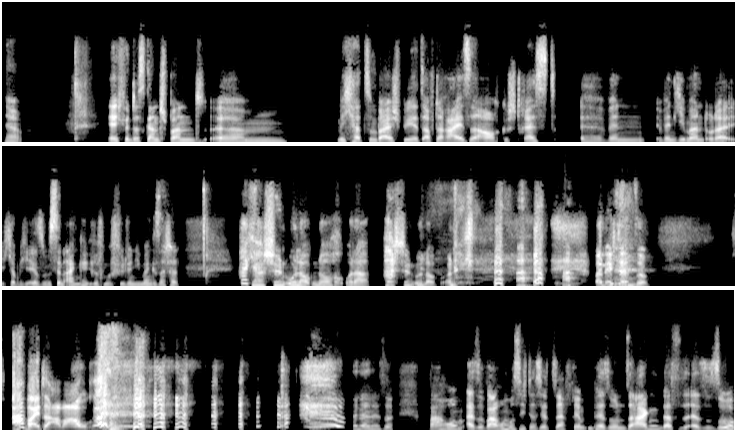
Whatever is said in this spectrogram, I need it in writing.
Ja. Ja, ich finde das ganz spannend. Ähm mich hat zum Beispiel jetzt auf der Reise auch gestresst, äh, wenn, wenn jemand oder ich habe mich so ein bisschen angegriffen gefühlt, wenn jemand gesagt hat, ah ja, schön Urlaub noch oder ah, schön Urlaub. Und ich, und ich dann so, ich arbeite aber auch. Und dann ist so, warum, also warum muss ich das jetzt der fremden Person sagen? Das ist also so.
